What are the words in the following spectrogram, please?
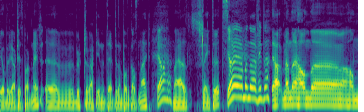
jobber i Artistpartner. burde vært invitert til den podkasten her. Ja, ja. Når jeg slengte ut. Ja, ja, men det er fint, det. Ja, men han, han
